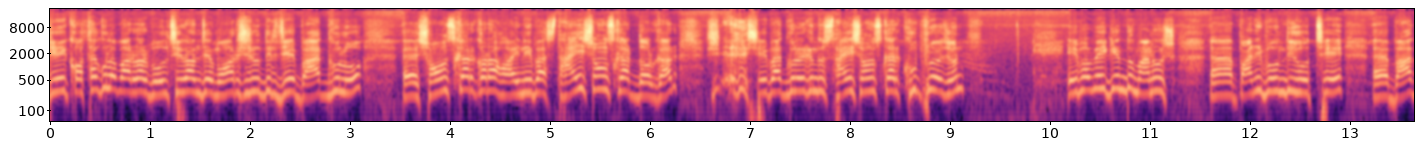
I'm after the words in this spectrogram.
যে কথাগুলো বারবার বলছিলাম যে মহারশী নদীর যে বাঁধগুলো সংস্কার করা হয়নি বা স্থায়ী সংস্কার দরকার সেই বাঁধগুলোর কিন্তু স্থায়ী সংস্কার খুব প্রয়োজন। এভাবেই কিন্তু মানুষ পানিবন্দী হচ্ছে বাঁধ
